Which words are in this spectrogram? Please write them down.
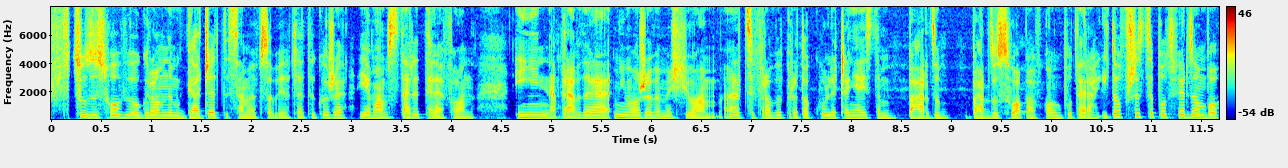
w cudzysłowie ogromnym gadżety same w sobie, dlatego że ja mam stary telefon i naprawdę, mimo że wymyśliłam e, cyfrowy protokół leczenia, jestem bardzo, bardzo słaba w komputerach i to wszyscy potwierdzą, bo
